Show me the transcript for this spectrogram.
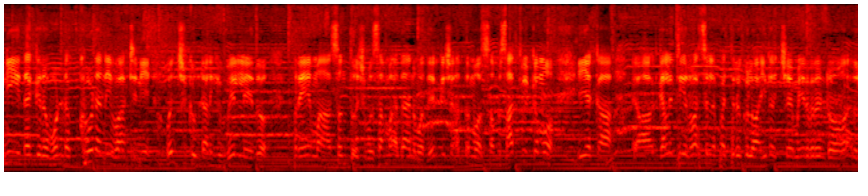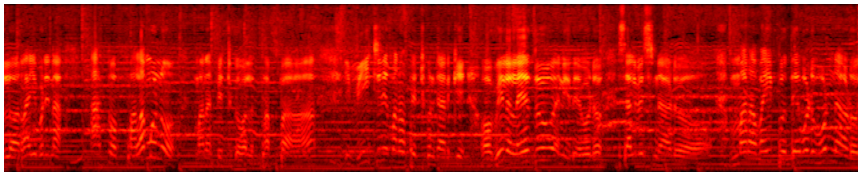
నీ దగ్గర ఉండకూడని వాటిని ఉంచుకుంటానికి వీల్లేదు. ప్రేమ సంతోషము సమాధానము దీర్ఘశాంతము సాత్వికము ఈ యొక్క గలతీ రాసిన పత్రికలో ఐదు వచ్చే ఇరవై రెండులో రాయబడిన ఆత్మ ఫలమును మనం పెట్టుకోవాలి. తప్ప వీటిని మనం పెట్టుకుంటానికి ఓ వీలు లేదు అని దేవుడు సెలవిస్తున్నాడు. మన వైపు దేవుడు ఉన్నాడు.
